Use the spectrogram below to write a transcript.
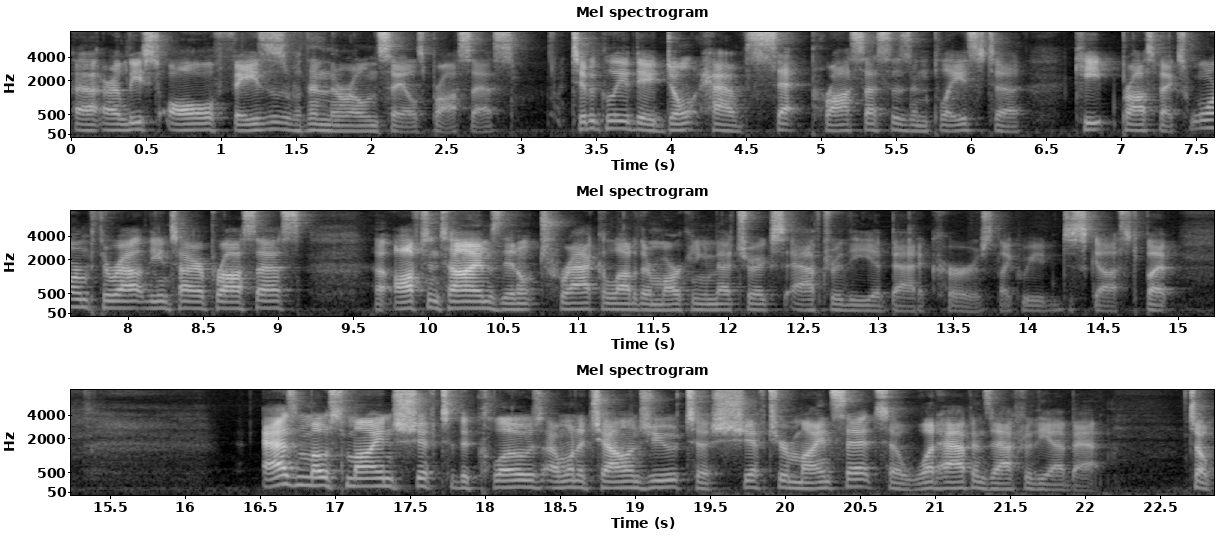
uh, or at least all phases within their own sales process. Typically, they don't have set processes in place to keep prospects warm throughout the entire process. Uh, oftentimes, they don't track a lot of their marketing metrics after the bat occurs, like we discussed. But as most minds shift to the close, I want to challenge you to shift your mindset to what happens after the at bat. So,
